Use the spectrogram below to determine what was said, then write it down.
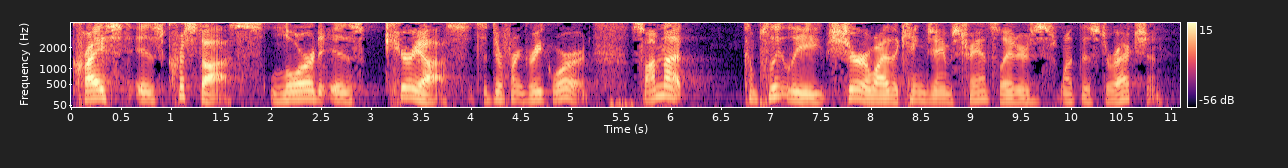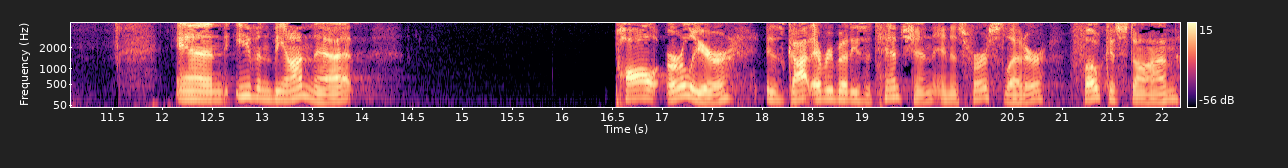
Christ is Christos. Lord is Kyrios. It's a different Greek word. So I'm not completely sure why the King James translators went this direction. And even beyond that, Paul earlier has got everybody's attention in his first letter focused on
